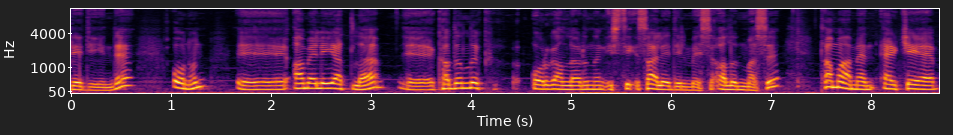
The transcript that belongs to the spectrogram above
dediğinde onun e, ameliyatla e, kadınlık organlarının istisal edilmesi, alınması tamamen erkeğe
